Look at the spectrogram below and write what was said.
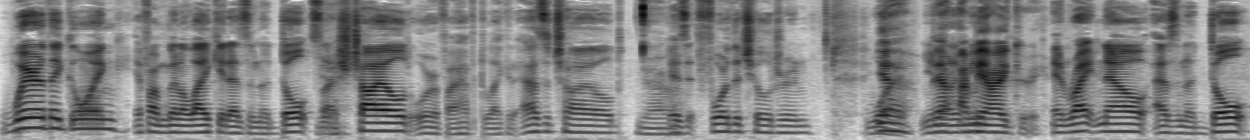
where are they going? If I'm gonna like it as an adult slash child, or if I have to like it as a child, Yeah. is it for the children? What? Yeah, you know yeah, what I I mean. mean, I agree. And right now, as an adult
